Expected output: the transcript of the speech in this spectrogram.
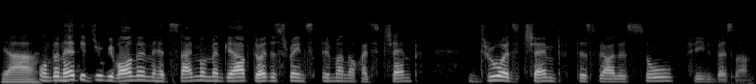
Ja, Und dann hätte Drew gewonnen, hätte seinen Moment gehabt, du hättest Reigns immer noch als Champ. Drew als Champ, das wäre alles so viel besser.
